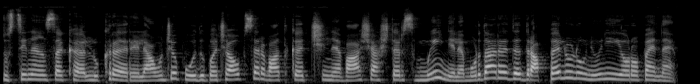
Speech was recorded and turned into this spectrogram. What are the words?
Susține însă că lucrările au început după ce a observat că cineva și-a șters mâinile murdare de drapelul Uniunii Europene.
